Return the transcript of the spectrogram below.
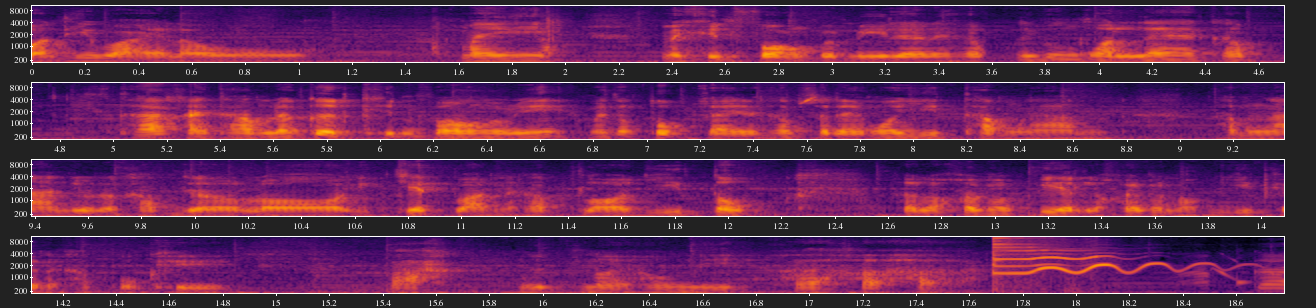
วันที่วายเราไม่ไม่ขึ้นฟองแบบนี้แล้วนะครับนี่เพิ่งวันแรกครับ ถ้าใครทำแล้วเกิดขึ้นฟองแบบนี้ไม่ต้องตกใจนะครับ แสดงว่ายีสต์ทำงานทำงานอยู่นะครับ เดี๋ยวเรารออีก 7 วันนะครับ รอยีสต์ตก แล้วเราค่อยมาเปลี่ยนเราค่อยมาน็อกยีสต์กันนะครับ โอเคปะมืดหน่อยห้องนี้ฮ่าฮ่าฮ่า ก็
